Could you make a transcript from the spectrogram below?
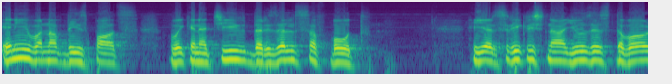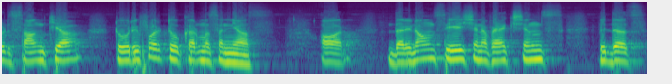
any one of these paths, we can achieve the results of both. Here Sri Krishna uses the word Sankhya to refer to karma sannyas or the renunciation of actions with the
